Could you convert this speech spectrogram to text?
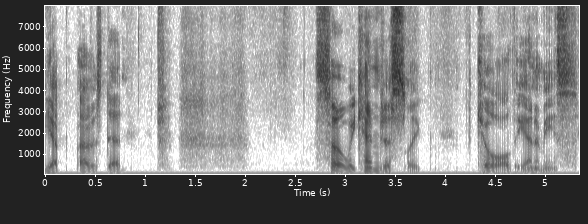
Yep, I was dead. So we can just, like, kill all the enemies.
